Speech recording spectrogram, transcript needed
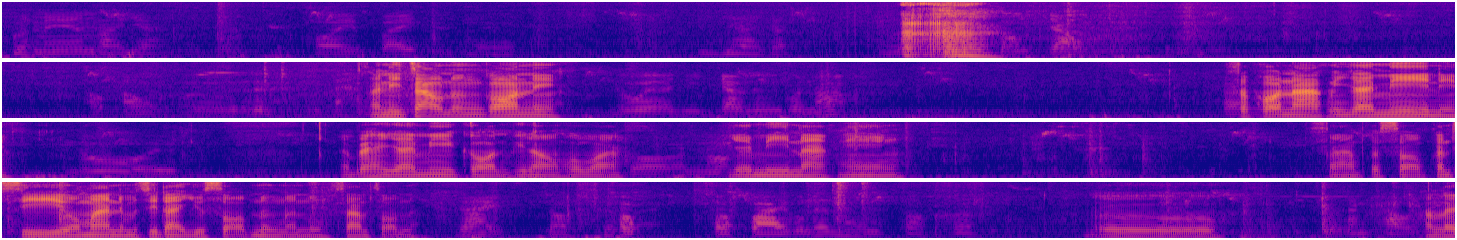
เพื่อนแม่นหลายอย่างคอยไปหมู่อีกอย่างกับสองเจ้าเอาเอาเอออันนี้เจ้าหนึ่งก่อนนี่โดยอันนี้เจ้าหนึ่งคนเนาะสปอร์นักนี่ยายมี่นี่โดยเอาไปให้ยายมี่ก่อนพี่น้องเพราะว่าก่อนเนาะยายมี่นักแห้ง สามกระสอบกันสีออกมาเนี่ยมันสิได้อยู่สอบหนึ่งนะนุสามสอบนะได้สอบสอบสอบปลายคนละหนึ่งสอบเพิ่มเออขั้นเข่าอะไร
